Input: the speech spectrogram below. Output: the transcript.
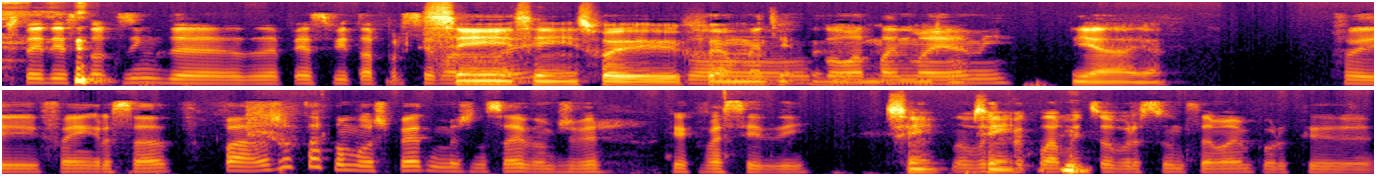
Gostei desse toquezinho da, da PS Vita aparecer lá Sim, sim, isso foi, com, foi um momento... Com o Hotline Miami. Yeah, yeah. Foi, foi engraçado. Pá, já está com bom aspecto, mas não sei, vamos ver o que é que vai ser daí. Sim, Não vou sim. especular muito sobre o assunto também, porque,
